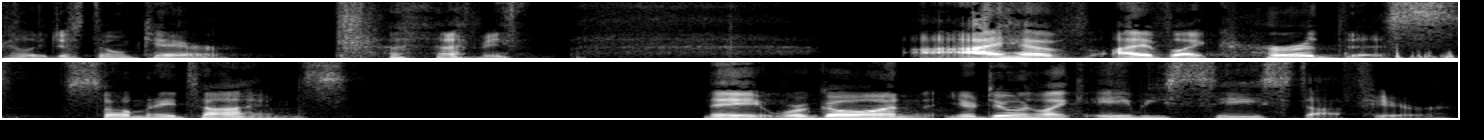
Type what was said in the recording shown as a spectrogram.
really just don't care. I mean, I have, I have like heard this so many times. Nate, we're going, you're doing like ABC stuff here.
